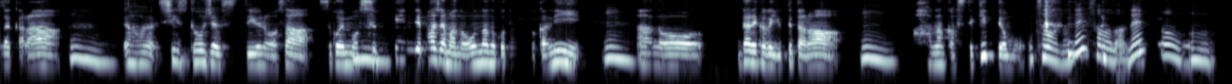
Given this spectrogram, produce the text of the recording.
だから、うん。あ、She's gorgeous っていうのをさ、すごいもうすっぴんでパジャマの女の子とかに、うん。あの、誰かが言ってたら、うん。あ、なんか素敵って思う。そうだね、そうだね。うんうん。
